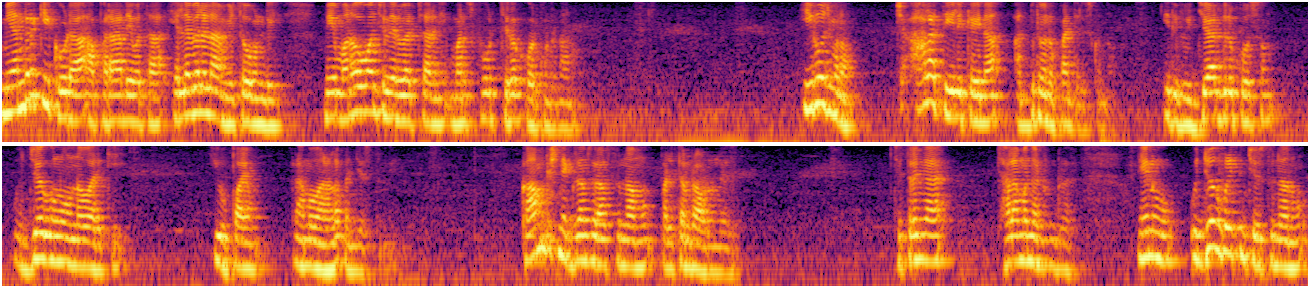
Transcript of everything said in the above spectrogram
మీ అందరికీ కూడా ఆ పరాదేవత ఎల్లవెల్లలా మీతో ఉండి మీ మనోవాంఛ నెరవేర్చాలని మనస్ఫూర్తిగా కోరుకుంటున్నాను. ఈరోజు మనం చాలా తేలికైన అద్భుతమైన ఉపాయం తెలుసుకుందాం. ఇది విద్యార్థుల కోసం ఉద్యోగంలో ఉన్నవారికి ఈ ఉపాయం రామబాణంలో పనిచేస్తుంది. కాంపిటీషన్ ఎగ్జామ్స్ రాస్తున్నాము ఫలితం రావడం లేదు. చిత్రంగా చాలామంది అంటుంటారు. నేను ఉద్యోగ ప్రయత్నం చేస్తున్నాను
